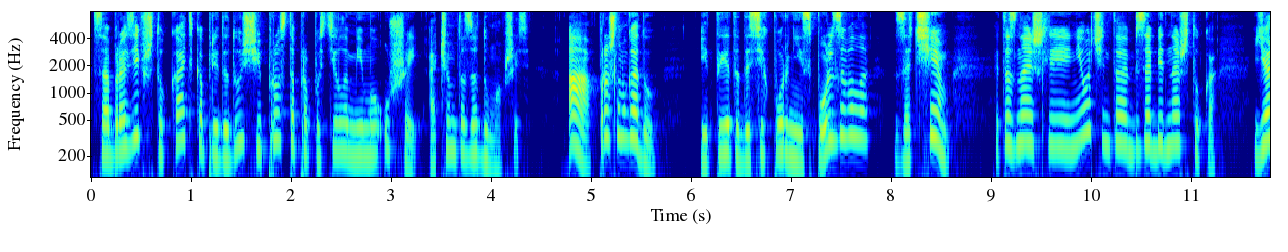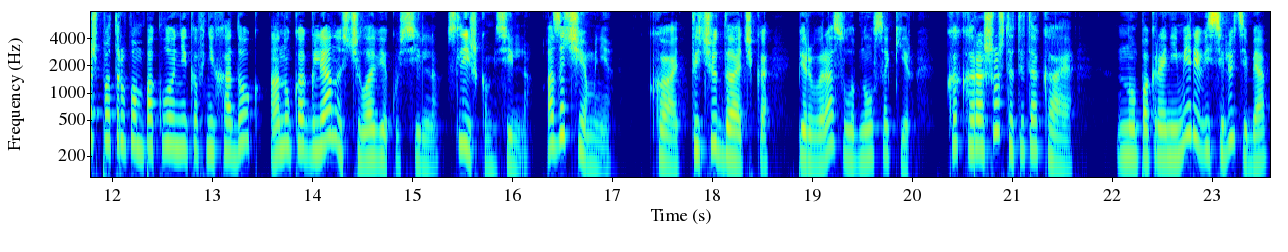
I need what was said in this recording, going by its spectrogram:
сообразив, что Катька предыдущий просто пропустила мимо ушей, о чем-то задумавшись. «А, в прошлом году. И ты это до сих пор не использовала? Зачем? Это, знаешь ли, не очень-то безобидная штука. Я ж по трупам поклонников не ходок, а ну как глянусь человеку сильно, слишком сильно. А зачем мне? Кать, ты чудачка, первый раз улыбнулся Кир. Как хорошо, что ты такая. Ну, по крайней мере, веселю тебя.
